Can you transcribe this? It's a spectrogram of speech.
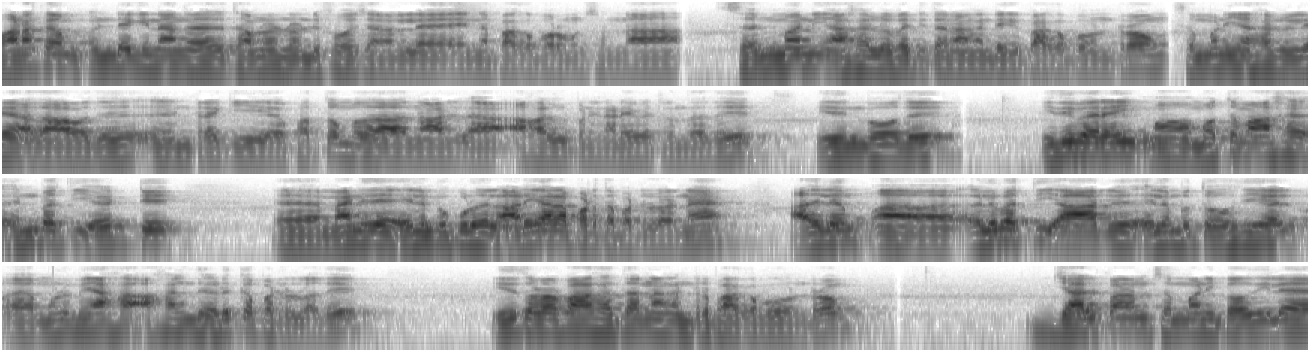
வணக்கம். இன்றைக்கு நாங்கள் தமிழ் டுவெண்ட்டி ஃபோர் சேனலில் என்ன பார்க்க போகிறோம்னு சொன்னால் செம்மணி அகழ்வு பற்றி தான் நாங்கள் இன்றைக்கு பார்க்க போகின்றோம். செம்மணி அகழ்விலே அதாவது இன்றைக்கு பத்தொன்பதாவது நாள் அகழ்வு பணி நடைபெற்றிருந்தது. இதன்போது இதுவரை மொ மொத்தமாக எண்பத்தி எட்டு மனித மனித எலும்புக்கூடுகள் அடையாளப்படுத்தப்பட்டுள்ளன. அதிலும் எழுபத்தி ஆறு எலும்பு தொகுதிகள் முழுமையாக அகழ்ந்து எடுக்கப்பட்டுள்ளது. இது தொடர்பாகத்தான் நாங்கள் இன்று பார்க்க போகின்றோம். ஜாழ்ப்பாணம் செம்மணி பகுதியில்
